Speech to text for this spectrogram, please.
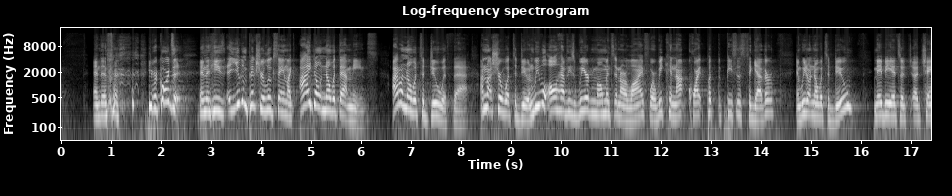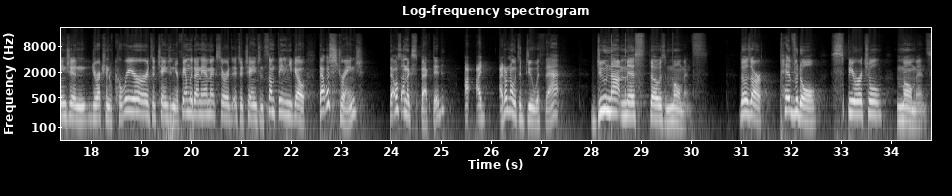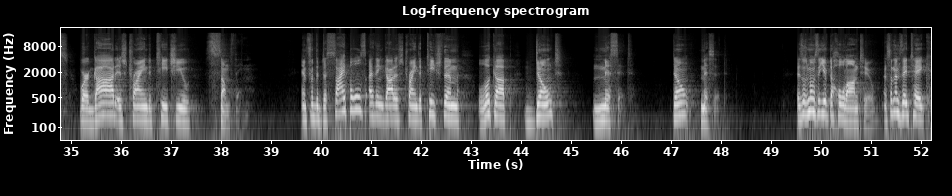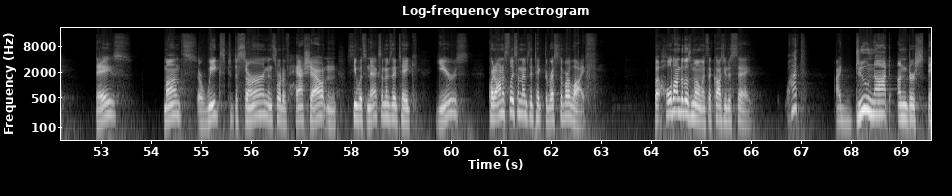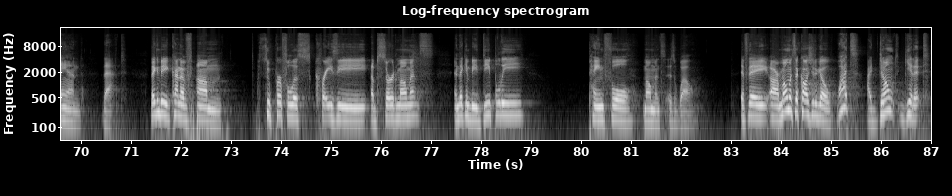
And then he records it. And then he's, you can picture Luke saying, like, I don't know what that means. I don't know what to do with that. I'm not sure what to do. And we will all have these weird moments in our life where we cannot quite put the pieces together and we don't know what to do. Maybe it's a, a, change in direction of career, or it's a change in your family dynamics, or it's a change in something, and you go, that was strange. That was unexpected. I, I, I don't know what to do with that. Do not miss those moments. Those are pivotal spiritual moments where God is trying to teach you something. And for the disciples, I think God is trying to teach them look up, don't miss it. Don't miss it. It's those moments that you have to hold on to. And sometimes they take days, months, or weeks to discern and sort of hash out and see what's next. Sometimes they take years. Quite honestly, sometimes they take the rest of our life. But hold on to those moments that cause you to say, What? I do not understand that. They can be kind of um, superfluous, crazy, absurd moments, and they can be deeply painful moments as well. If they are moments that cause you to go, What? I don't get it,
